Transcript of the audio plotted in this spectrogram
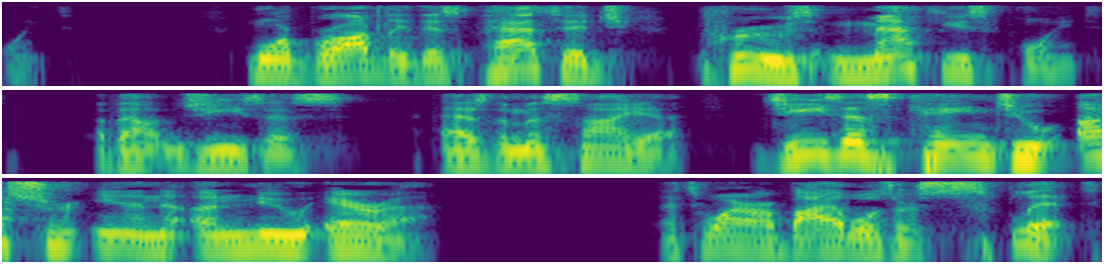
point. More broadly, this passage proves Matthew's point about Jesus as the Messiah. Jesus came to usher in a new era. That's why our Bibles are split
